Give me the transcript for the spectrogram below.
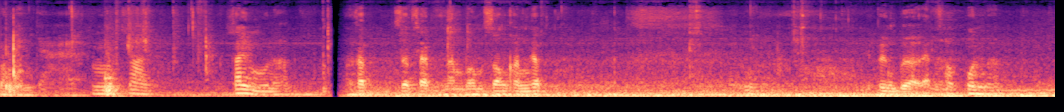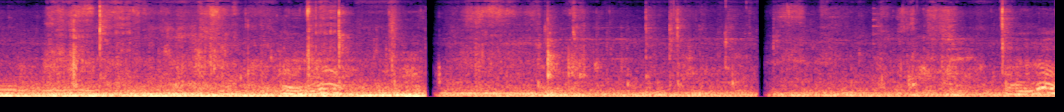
บางคนจ่าอืมไส้ไส้หมูนะครับนะครับเสิร์ฟแซ่บนำผมสองคนครับอย่าเพิ่งเบื่อกันข้าวปุ้นครับอืมอืม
